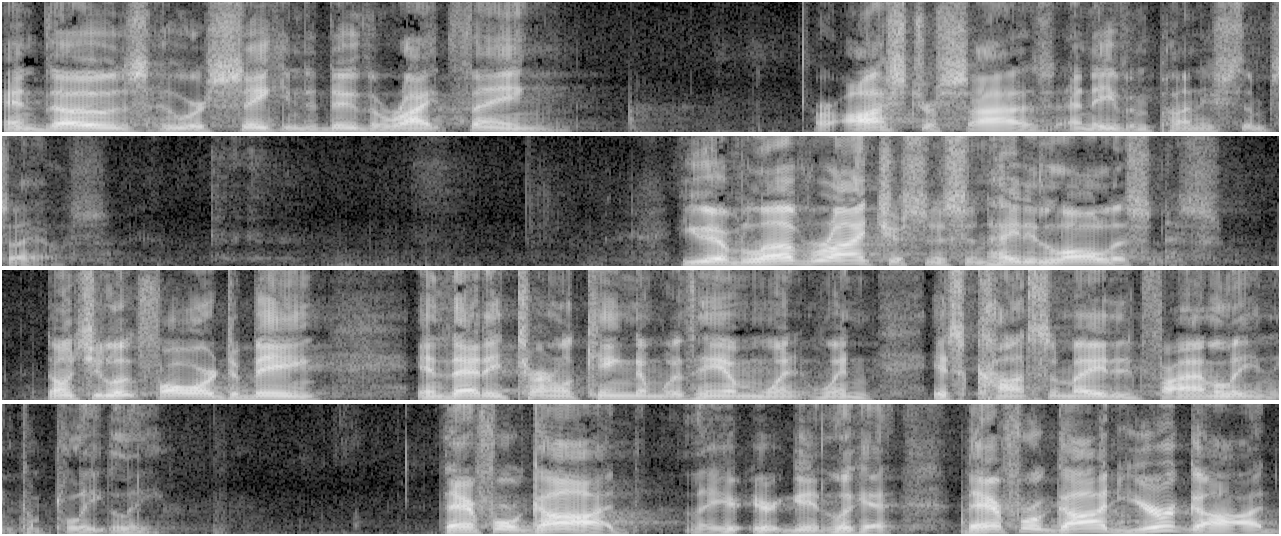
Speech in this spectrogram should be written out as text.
and those who are seeking to do the right thing are ostracized and even punish themselves. You have loved righteousness and hated lawlessness. Don't you look forward to being in that eternal kingdom with Him when, when it's consummated finally and completely? Therefore, God, here again, look at it. Therefore, God, your God,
